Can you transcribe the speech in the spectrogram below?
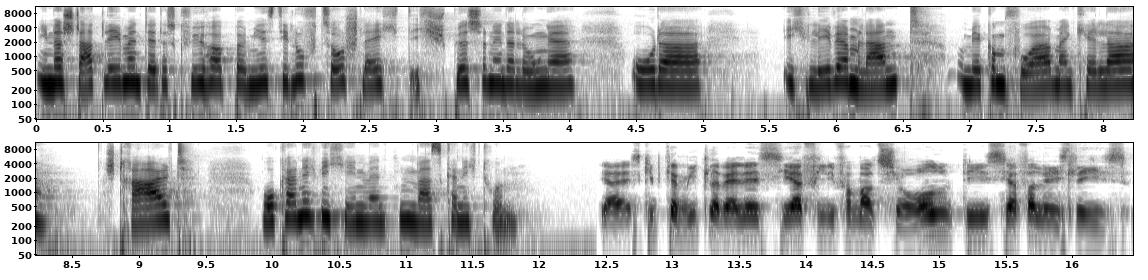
in der Stadt lebende das Gefühl habe, bei mir ist die Luft so schlecht, ich spüre es schon in der Lunge oder ich lebe am Land und mir kommt vor, mein Keller strahlt. Wo kann ich mich hinwenden? Was kann ich tun? Ja, es gibt ja mittlerweile sehr viel Information, die sehr verlässlich ist.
